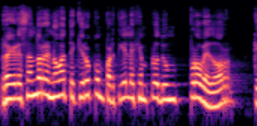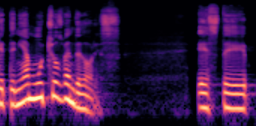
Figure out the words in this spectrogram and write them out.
Regresando a Renova, te quiero compartir el ejemplo de un proveedor que tenía muchos vendedores. Este,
